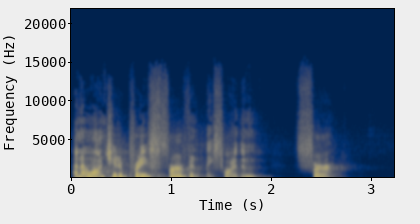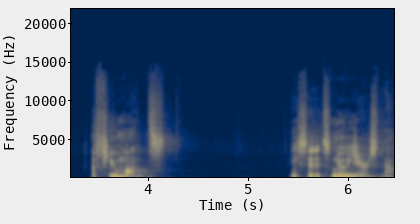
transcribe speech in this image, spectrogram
And I want you to pray fervently for them for a few months. He said, It's New Year's now.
